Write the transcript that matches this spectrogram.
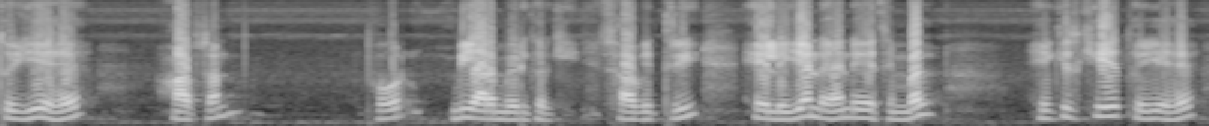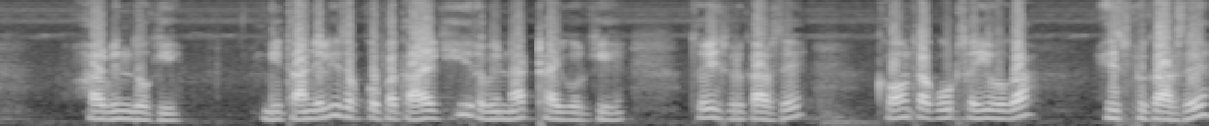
तो ये है option four B R Ambedkar की। Savitri a legend and a symbol ये किसकी है? तो ये है अरविंदो की। गीतांजलि सबको पता है कि रविन्द्रनाथ टैगोर की है। तो इस प्रकार से कौन सा कोड सही होगा? इस प्रकार से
